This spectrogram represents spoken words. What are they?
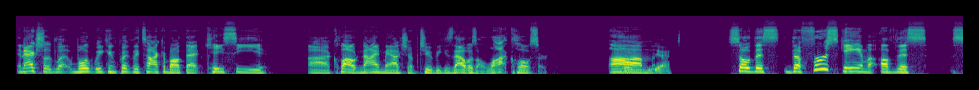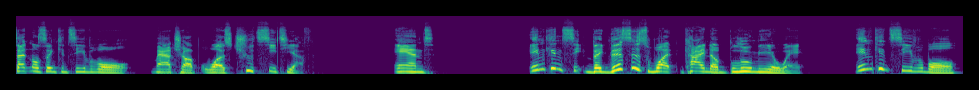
and actually, let, we'll, we can quickly talk about that KC uh, Cloud Nine matchup too because that was a lot closer. Um, yes. so this the first game of this Sentinels Inconceivable matchup was Truth CTF, and inconce like this is what kind of blew me away. Inconceivable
